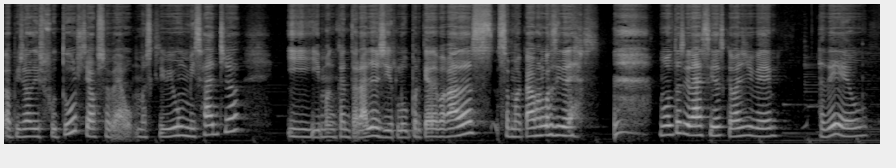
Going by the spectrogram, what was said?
episodis futurs, ja ho sabeu, m'escriviu un missatge i m'encantarà llegir-lo, perquè de vegades se m'acaben les idees. Moltes gràcies, que vagi bé. Adeu!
